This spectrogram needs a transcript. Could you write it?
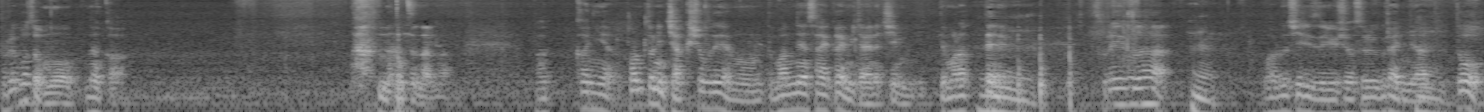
それこそもうなんか なんつうんだろうな。ばっかに本当に弱小でもう万年最下位みたいなチームに行ってもらって、うん。それがうんワールドシリーズ優勝するぐらいになると、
